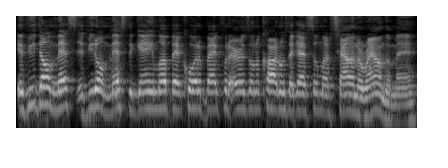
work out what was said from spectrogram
if you don't mess if you don't mess the game up at quarterback for the Arizona Cardinals, they got so much talent around them, man.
